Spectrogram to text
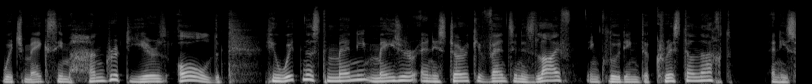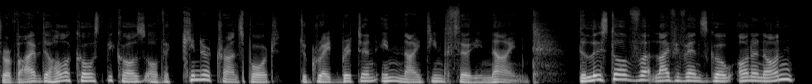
which makes him 100 years old. He witnessed many major and historic events in his life, including the Kristallnacht, and he survived the Holocaust because of a Kindertransport to Great Britain in 1939. The list of uh, life events go on and on,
